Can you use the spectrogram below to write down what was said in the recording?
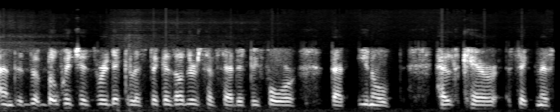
and the, but which is ridiculous because others have said it before that you know, healthcare sickness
